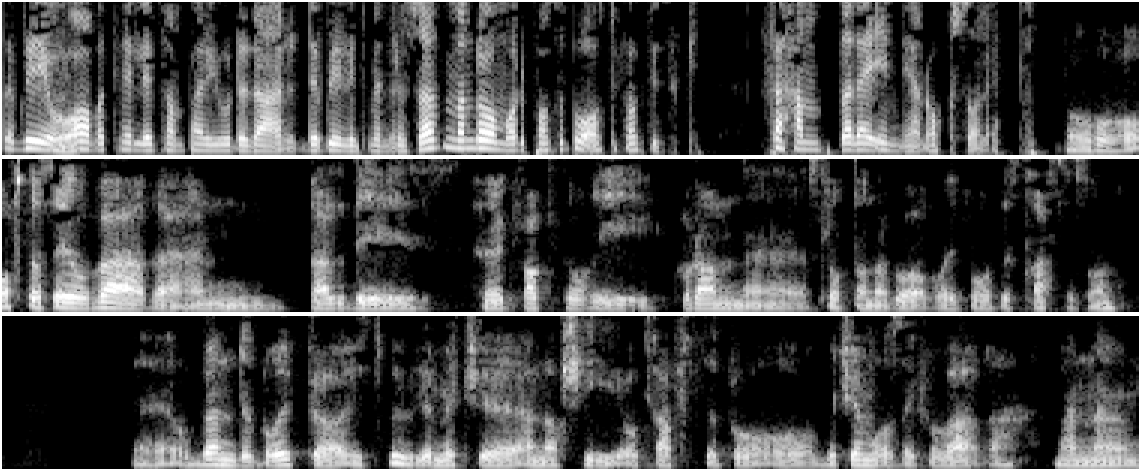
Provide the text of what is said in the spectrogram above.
Det blir jo mm. av og til litt sånn periode der det blir litt mindre søvn, men da må du passe på at du faktisk får henta deg inn igjen også litt. Og oftest er jo været en veldig høy faktor i hvordan eh, slåttene går og i forhold til stress og sånn. Eh, og bønder bruker utrolig mye energi og krefter på å bekymre seg for været. Men eh,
